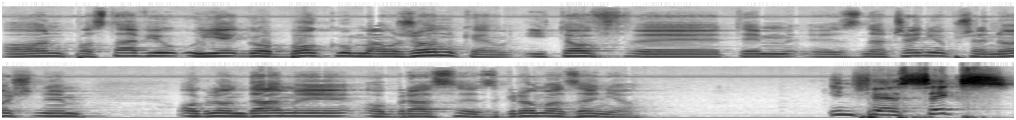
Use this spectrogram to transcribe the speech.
On postawił u jego boku małżonkę i to w tym znaczeniu przenośnym oglądamy obraz zgromadzenia. In Vers 6,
